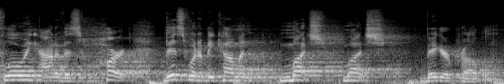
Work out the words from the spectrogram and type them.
flowing out of his heart, this would have become a much, much bigger problem.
